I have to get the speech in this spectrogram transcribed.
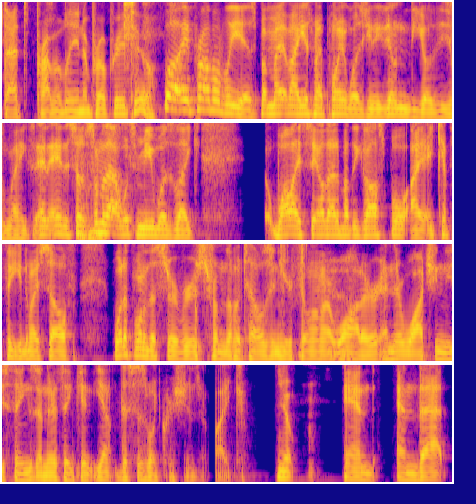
that's probably inappropriate too. Well, it probably is. But my, I guess my point was, you know, you don't need to go to these lengths. And, and so mm-hmm. some of that what to me was like, while I say all that about the gospel, I, I, kept thinking to myself, what if one of the servers from the hotels in here filling our water and they're watching these things and they're thinking, yeah, this is what Christians are like. Yep. And and that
